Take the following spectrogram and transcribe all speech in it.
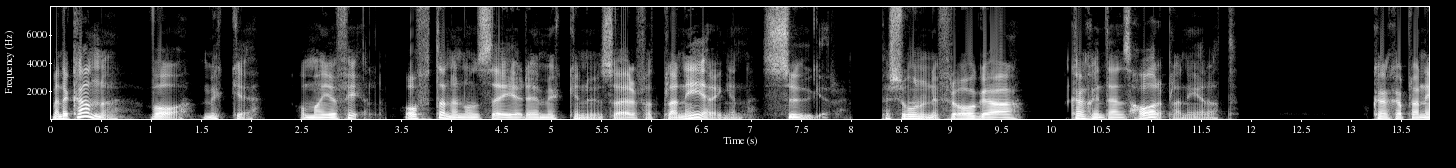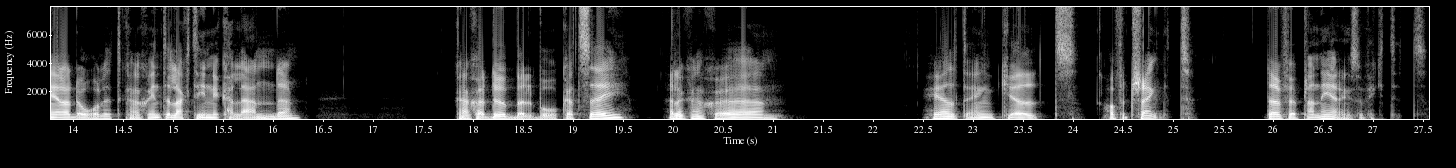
Men det kan vara mycket om man gör fel. Ofta när någon säger det är mycket nu så är det för att planeringen suger. Personen i fråga kanske inte ens har planerat. Kanske har planerat dåligt, kanske inte lagt in i kalendern. Kanske har dubbelbokat sig. Eller kanske helt enkelt har förträngt. Därför är planering så viktigt.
